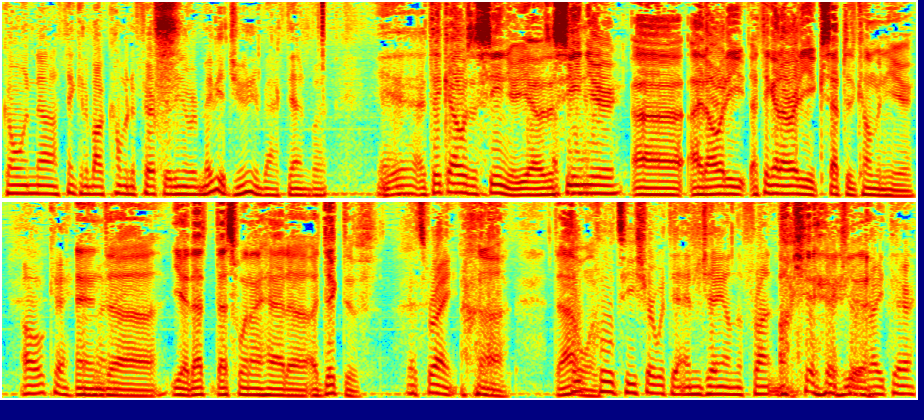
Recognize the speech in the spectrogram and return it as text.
going uh, thinking about coming to Fairfield University, maybe a junior back then, but Yeah. I think I was a senior. Yeah, I was a, A senior. senior. Uh, I'd already, I think I'd already accepted coming here, Oh, okay. and Right. uh, yeah, that that's when I had uh, addictive. that's right. That cool, one. cool T-shirt with the MJ on the front. Okay, yeah. right there.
